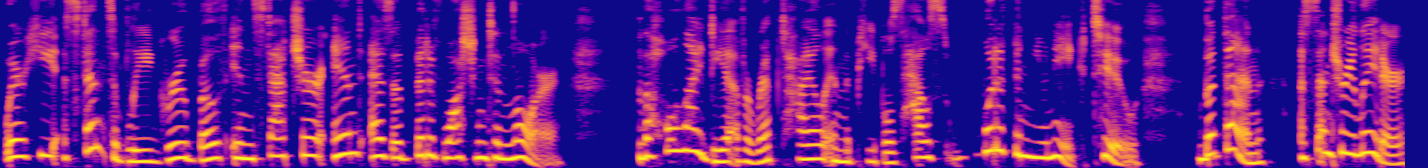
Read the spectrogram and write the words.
where he ostensibly grew both in stature and as a bit of Washington lore. The whole idea of a reptile in the people's house would have been unique, too. But then, a century later,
